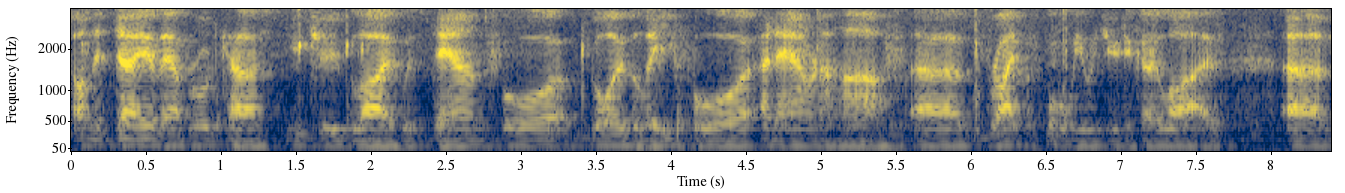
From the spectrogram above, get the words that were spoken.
On the day of our broadcast, YouTube Live was down for globally for an hour and a half, uh, right before we were due to go live. Um,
